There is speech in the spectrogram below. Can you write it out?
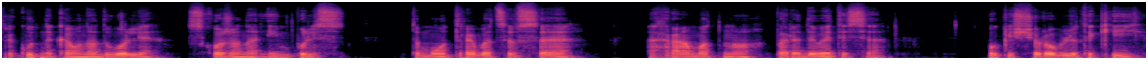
трикутника, вона доволі схожа на імпульс, тому треба це все грамотно передивитися. Поки що роблю такий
